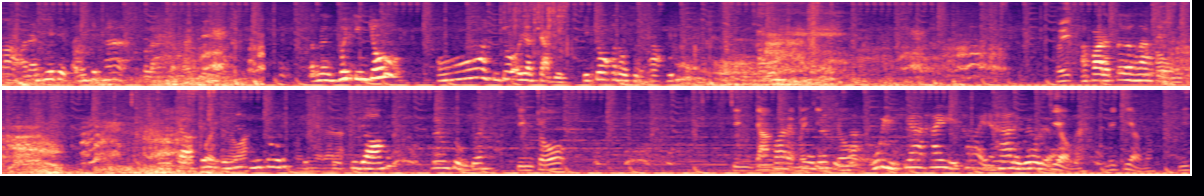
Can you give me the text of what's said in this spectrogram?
ว้าวอันนั้นยี่สิบอันนี้สิบห้าโบราณฐานแป๊บนึงแป๊บนึงเฮ้ยจิงโจ้อ๋อจิงโจ้เอออยากจับดิจิงโจ้กระโดดสูงมากพุทธเฮ้ยอัลฟาเลเตอร์ข้างล่างเต็มเลยมีจอสู้จริงนะมีสู้ดิเอายังไงได้ล่ะกูยอมดิไม่ต้องสูงเกินจิงโจ้ จริงจังแต่ไม่จิงโจ้อุ้ยเที่ยให้เท่าไหร่เนี่ยห้าเลเวลเลยเกี่ยวไหมไม่เกี่ยวเนาะนี่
